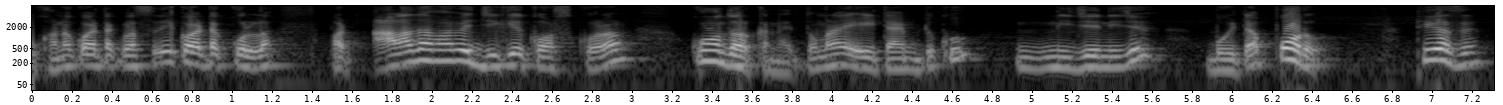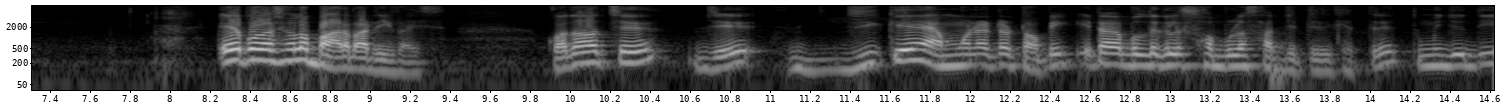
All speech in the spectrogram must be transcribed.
ওখানে কয়েকটা ক্লাস আছে কয়েকটা করলা বাট আলাদাভাবে জিকে কোর্স করার কোনো দরকার নেই। তোমরা এই টাইমটুকু নিজে নিজে বইটা পড়ো। ঠিক আছে? এরপর আসলে বারবার রিভাইজ কথা হচ্ছে যে জিকে এমন একটা টপিক এটা বলতে গেলে সবগুলো সাবজেক্টের ক্ষেত্রে, তুমি যদি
